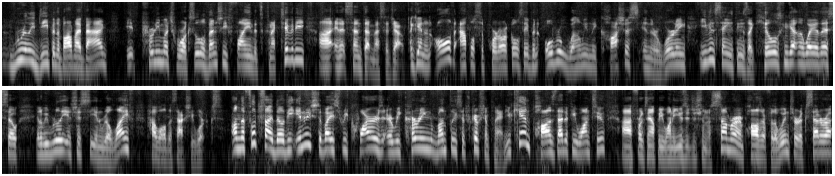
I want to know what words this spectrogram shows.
really deep in the bottom of my bag, it pretty much works. It'll eventually find its connectivity uh, and it sent that message out. Again, in all of Apple support articles, they've been overwhelmingly cautious in their wording, even saying things like hills can get in the way of this. So it'll be really interesting to see in real life how well this actually works. On the flip side though, the InReach device requires a recurring monthly subscription plan. You can pause that if you want to. Uh, for example, you want to use it just in the summer and pause it for the winter, etc.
